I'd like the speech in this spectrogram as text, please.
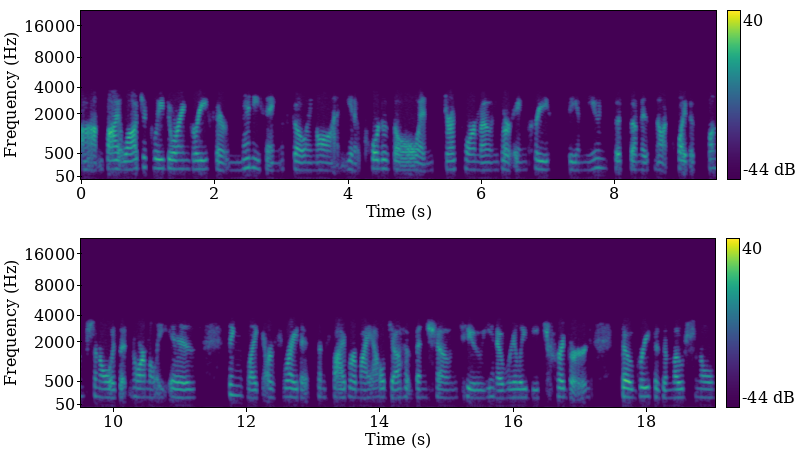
Um, biologically, during grief, there are many things going on. You know, cortisol and stress hormones are increased. The immune system is not quite as functional as it normally is. Things like arthritis and fibromyalgia have been shown to, you know, really be triggered. So grief is emotional,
